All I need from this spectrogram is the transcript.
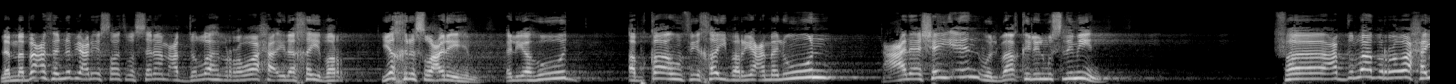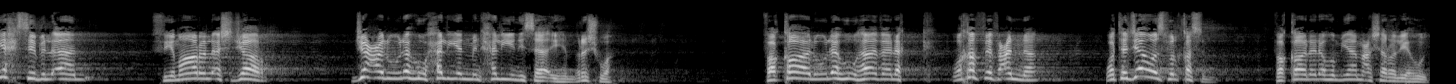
لما بعث النبي عليه الصلاة والسلام عبد الله بن رواحة إلى خيبر يخرص عليهم. اليهود أبقاهم في خيبر يعملون على شيء والباقي للمسلمين. فعبد الله بن رواحة يحسب الآن ثمار الأشجار جعلوا له حليا من حلي نسائهم رشوة. فقالوا له هذا لك وخفف عنا وتجاوز في القسم. فقال لهم يا معشر اليهود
